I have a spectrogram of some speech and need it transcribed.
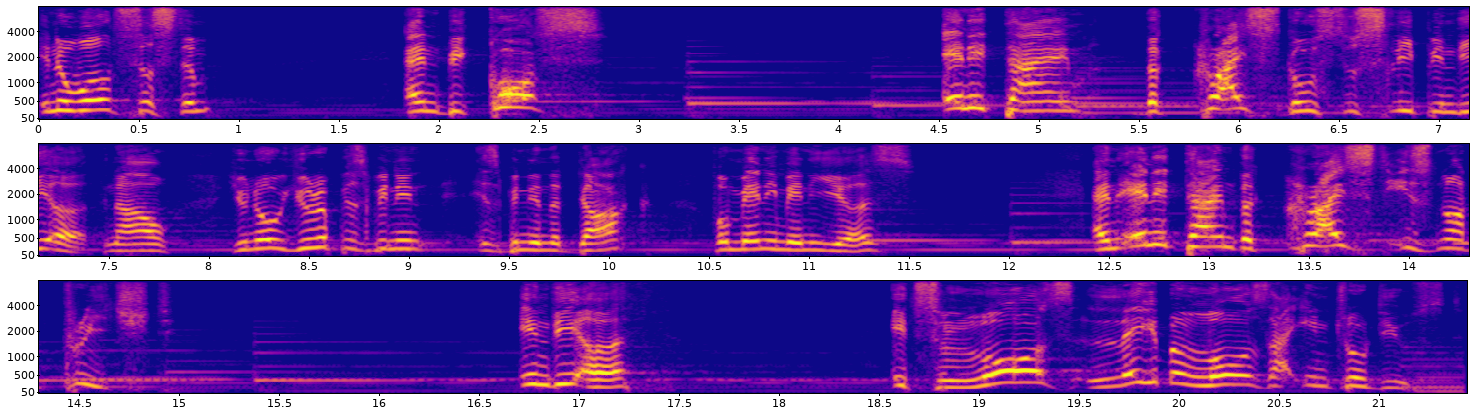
in a world system, and because anytime the Christ goes to sleep in the earth, now you know, Europe has been in, has been in the dark for many, many years. And anytime the Christ is not preached in the earth, its laws, labor laws are introduced.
